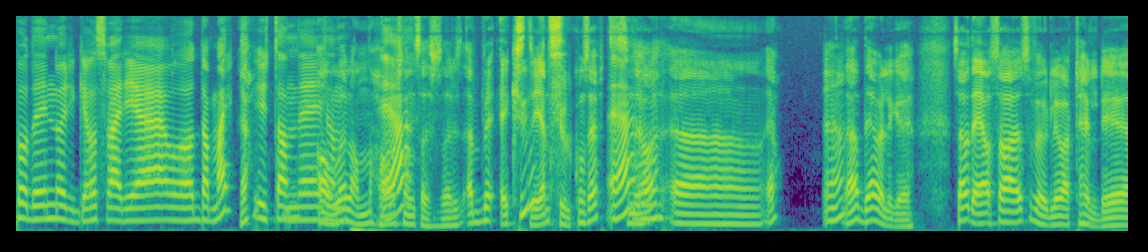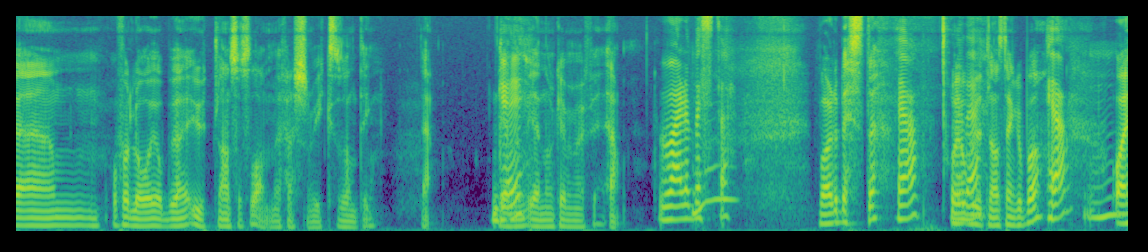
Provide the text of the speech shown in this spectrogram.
både i Norge og Sverige og Danmark Ja. utdanner Alle sånn- landene har Ja. sånn session er Ekstremt kult konsept Ja. som de har. Uh, ja. Ja. Det er veldig gøy. Så er det, og så har jeg selvfølgelig vært heldig um, å få lov å jobbe utenlands også, da, med Fashion Weeks og sånne ting. Gøy. Gjennom, gjennom Kevin Murphy. Ja. Hva er det beste? Hva er det beste Ja, å jobbe utenlands, tenker du på? Ja. Oi,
